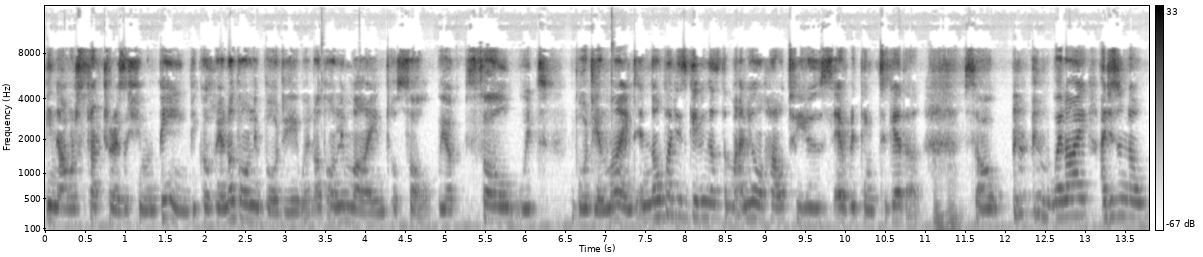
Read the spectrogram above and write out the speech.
in our structure as a human being because we are not only body, we're not only mind or soul. We are soul with body and mind and nobody's giving us the manual how to use everything together mm-hmm. so when i i didn't know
